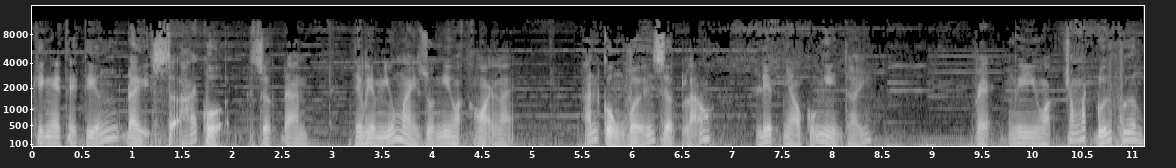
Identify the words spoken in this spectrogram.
Khi nghe thấy tiếng đầy sợ hãi của dược đan, Tiêu viêm nhíu mày rồi nghi hoặc hỏi lại. Hắn cùng với dược lão Liếc nhau cũng nhìn thấy Vẻ nghi hoặc trong mắt đối phương.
